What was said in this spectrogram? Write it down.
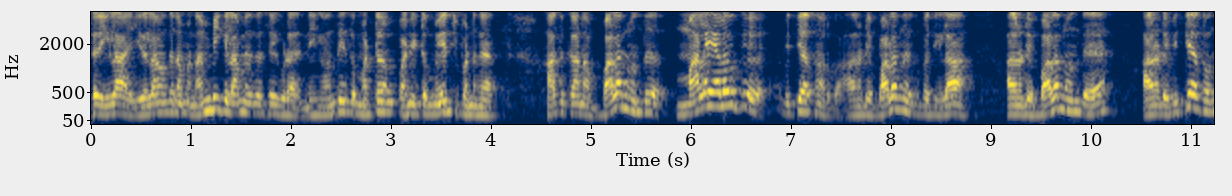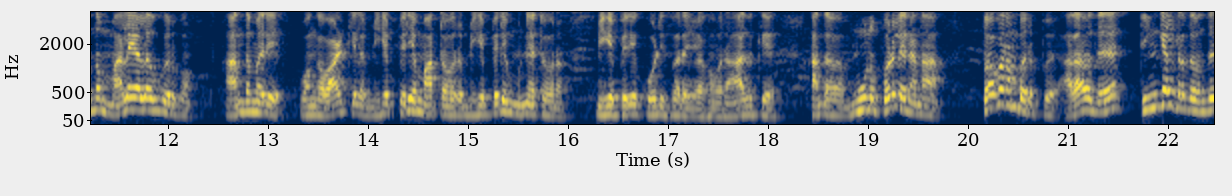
சரிங்களா? இதெல்லாம் வந்து நம்ம நம்பிக்கை இல்லாமல் இதை செய்யக்கூடாது. நீங்கள் வந்து இதை மட்டும் பண்ணிட்டு முயற்சி பண்ணுங்கள் அதுக்கான பலன் வந்து மலையளவுக்கு வித்தியாசம் இருக்கும். அதனுடைய பலன் இருக்குது பார்த்தீங்களா அதனுடைய பலன் வந்து அதனுடைய வித்தியாசம் வந்து மலையளவுக்கு இருக்கும். அந்த மாதிரி உங்கள் வாழ்க்கையில் மிகப்பெரிய மாற்றம் வரும் மிகப்பெரிய முன்னேற்றம் வரும் மிகப்பெரிய கோடீஸ்வர யோகம் வரும். அதுக்கு அந்த மூணு பொருள் என்னென்னா துவரம் பருப்பு. அதாவது திங்கள்ன்றது வந்து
